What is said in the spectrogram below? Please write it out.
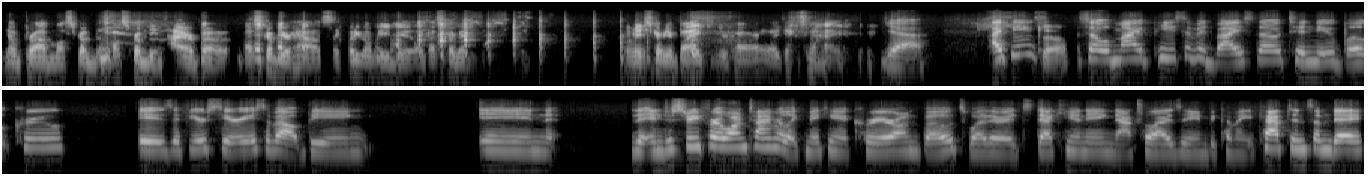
no problem. I'll scrub the I'll scrub the entire boat. I'll scrub your house. Like, what do you want me to do? Like, I'll scrub it. Me to scrub your bike and your car? Like, it's fine." Yeah. I think So so my piece of advice though to new boat crew is if you're serious about being in the industry for a long time or like making a career on boats, whether it's deckhanding, naturalizing, becoming a captain someday,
